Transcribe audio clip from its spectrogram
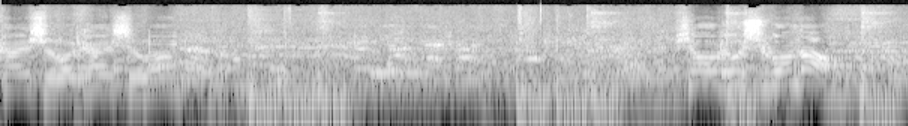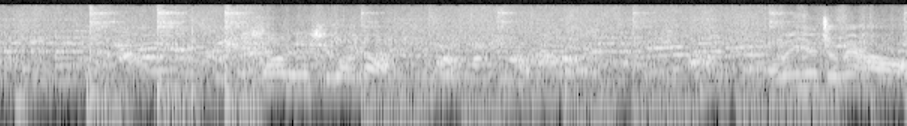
开始了，开始了。漂流时光道，漂流时光道。我们已经准备好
